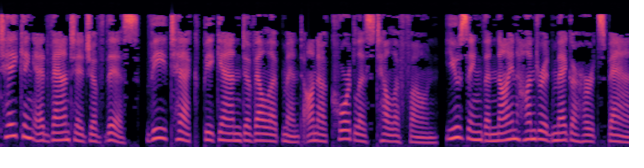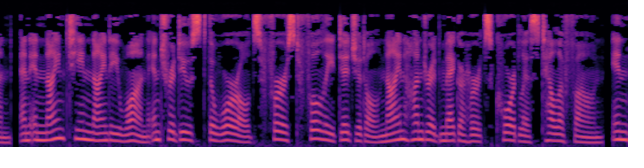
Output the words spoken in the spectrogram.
Taking advantage of this, VTech began development on a cordless telephone, using the 900 MHz band, and in 1991 introduced the world's first fully digital 900 MHz cordless telephone. In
